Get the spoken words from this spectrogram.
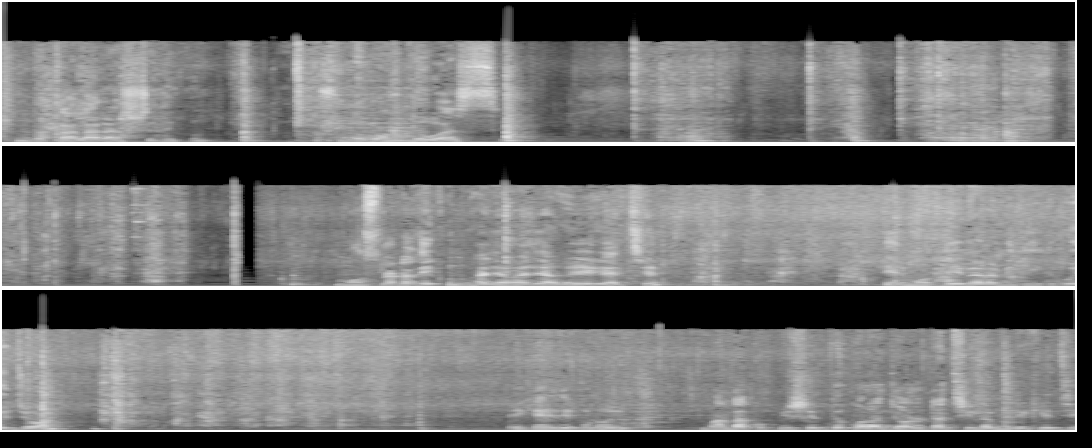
সুন্দর কালার আসছে, দেখুন। সুন্দর গন্ধও আসছে। মশলাটা দেখুন, ভাজা ভাজা হয়ে গেছে। এর মধ্যে এবার আমি দিয়ে দেবো জল। এখানে দেখুন ওই বাঁধাকপি সেদ্ধ করা জলটা ছিল, আমি রেখেছি।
